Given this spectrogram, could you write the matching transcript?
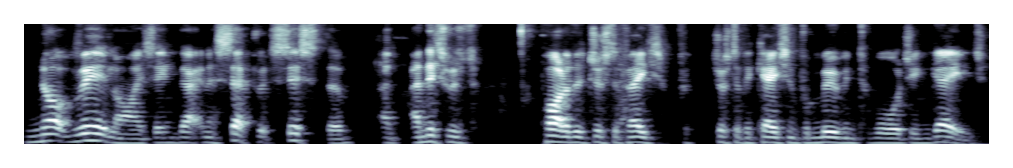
not realizing that in a separate system, and, and this was part of the justification justification for moving towards engage,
